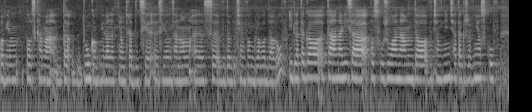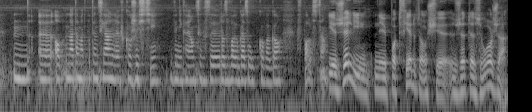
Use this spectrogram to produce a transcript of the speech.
bowiem Polska ma długą, wieloletnią tradycję y, związaną y, z wydobyciem węglowodorów i dlatego ta analiza posłużyła nam do wyciągnięcia także wniosków mm, na temat potencjalnych korzyści wynikających z rozwoju gazu łupkowego w Polsce. Jeżeli y, potwierdzą się, że te złoża,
